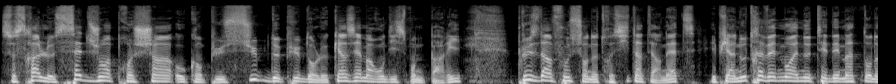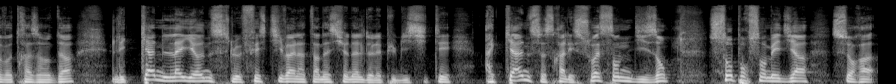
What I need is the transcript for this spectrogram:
ce sera le 7 juin prochain au campus Sub de Pub dans le 15e arrondissement de Paris. Plus d'infos sur notre site internet. Et puis un autre événement à noter dès maintenant dans votre agenda, les Cannes Lions, le festival international de la publicité à Cannes. Ce sera les 70 ans. 100% Média sera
